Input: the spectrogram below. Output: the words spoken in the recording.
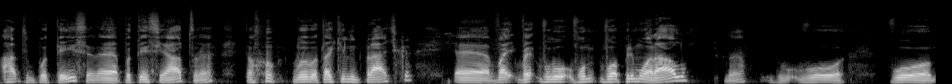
ato em potência, né? potência em ato, né? Então, vou botar aquilo em prática, é, vai, vai, vou, vou, vou aprimorá-lo, né? Vou, vou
